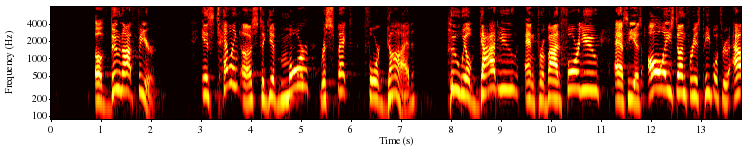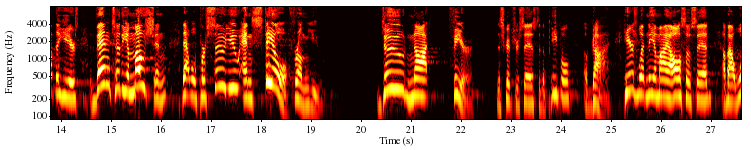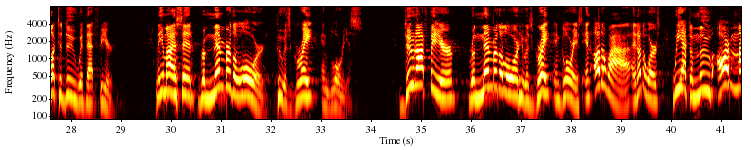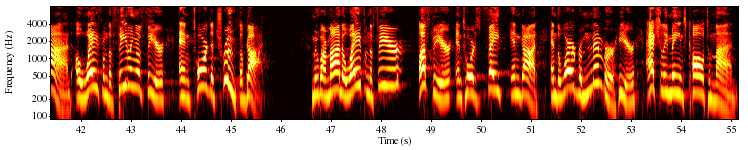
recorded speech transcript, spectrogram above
of do not fear is telling us to give more respect for God who will guide you and provide for you as he has always done for his people throughout the years, then to the emotion that will pursue you and steal from you. Do not fear, the scripture says to the people of God. Here's what Nehemiah also said about what to do with that fear. Nehemiah said, Remember the Lord who is great and glorious. Do not fear, remember the Lord who is great and glorious. In otherwise, in other words, we have to move our mind away from the feeling of fear and toward the truth of God. Move our mind away from the fear of fear and towards faith in God. And the word remember here actually means call to mind.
